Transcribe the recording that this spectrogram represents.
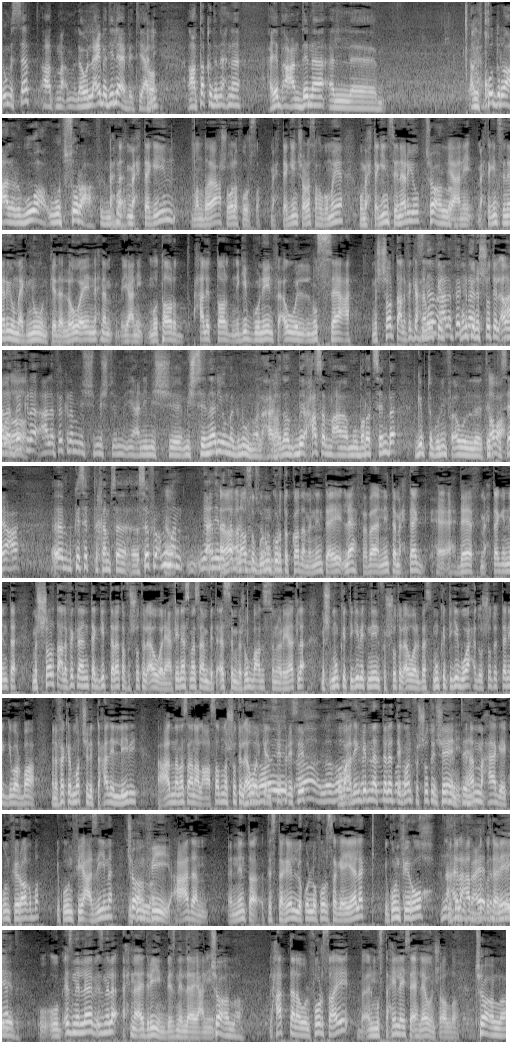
يوم السبت لو اللعيبة دي لعبت يعني آه. أعتقد إن إحنا هيبقى عندنا ال- القدرة على الرجوع وبسرعة في إحنا المباراه محتاجين ما نضيعش ولا فرصة محتاجين شراسة هجومية ومحتاجين سيناريو. إن شاء الله. يعني محتاجين سيناريو مجنون كده اللي هو إيه إن إحنا يعني مطارد حالة طرد نجيب جونين في أول نص ساعة. مش شرط على فكرة إحنا ممكن على فكرة- ممكن الشوط الأول على آه. فكره على فكرة مش مش يعني مش مش سيناريو مجنون ولا حاجة آه. ده حصل مع مباراة سيمبا جبت جونين في أول تلت. ساعة كسبت 5 0 عموما يعني أنا أنا أقصد جنون. كرة القدم إن أنت إيه لهفة بقى إن أنت محتاج أهداف محتاج إن أنت مش شرط على فكرة إن أنت تجيب ثلاثة في الشوط الأول يعني في ناس مثلا بتقسم بشوف بعض السيناريوهات لأ مش ممكن تجيب اثنين في الشوط الأول بس ممكن تجيب واحد والشوط الثاني تجيب أربعة أنا فاكر ماتش الاتحاد الليبي قعدنا مثلا على أعصابنا الشوط الأول كان لغاية- صفر صفر آه، لغاية وبعدين جبنا الثلاث اجوان في الشوط الثاني. أهم حاجة يكون في رغبة يكون في عزيمة يكون. في عدم ان انت تستغل كل فرصة جاية لك يكون في روح وتلعب بقتالية. وبإذن الله بإذن الله إحنا قادرين بإذن الله يعني. إن شاء الله. حتى لو الفرصة إيه المستحيل ليس أهلاوي إن شاء الله. إن شاء الله.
